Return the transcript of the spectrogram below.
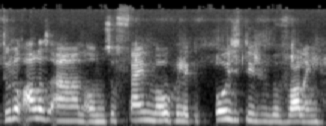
doe er alles aan om zo fijn mogelijk positieve bevalling,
